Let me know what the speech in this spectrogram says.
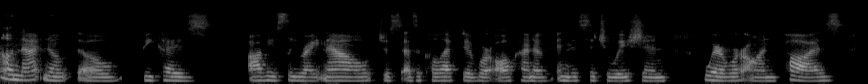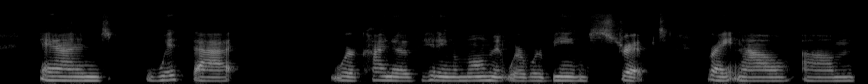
on that note, though, because obviously, right now, just as a collective, we're all kind of in this situation where we're on pause. And with that, we're kind of hitting a moment where we're being stripped, right now um,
